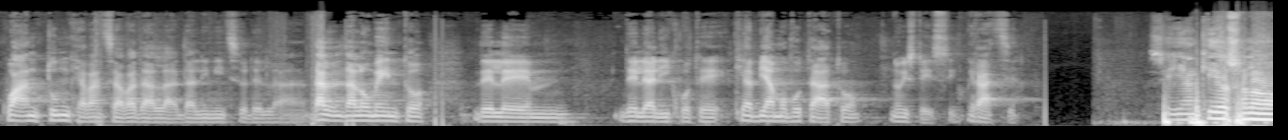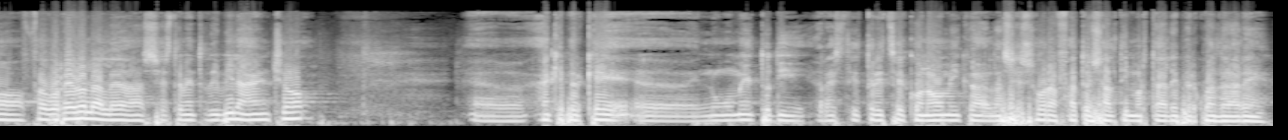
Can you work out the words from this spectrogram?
quantum che avanzava dal, dall'inizio del, dal, dall'aumento delle, delle aliquote che abbiamo votato noi stessi. Grazie. Sì, anch'io sono favorevole all'assestamento di bilancio, eh, anche perché eh, in un momento di restrettezza economica l'assessore ha fatto i salti mortali per quadrare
